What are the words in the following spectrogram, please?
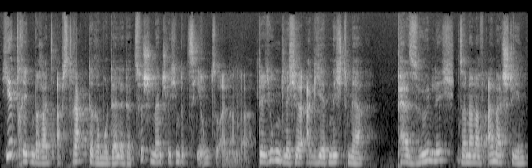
Hier treten bereits abstraktere Modelle der zwischenmenschlichen Beziehung zueinander. Der Jugendliche agiert nicht mehr persönlich, sondern auf einmal stehen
